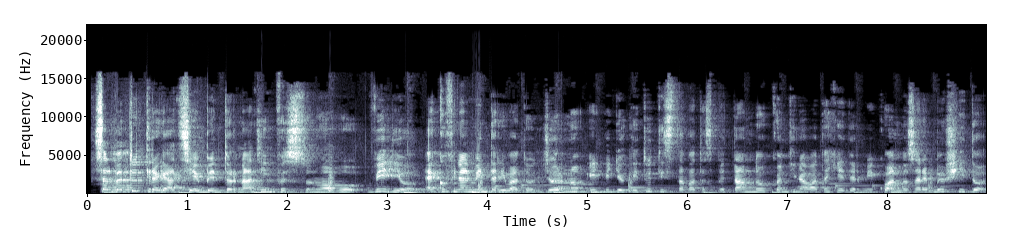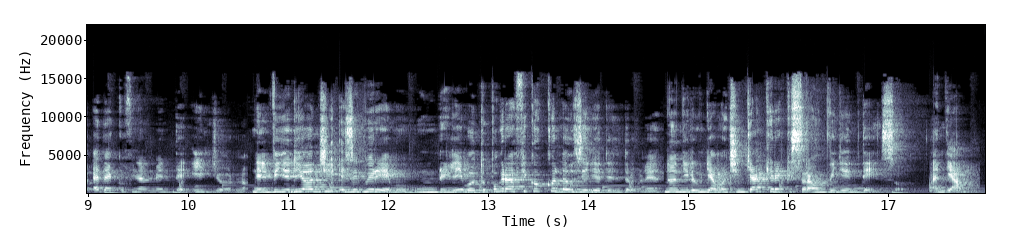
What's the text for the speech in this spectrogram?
Salve a tutti ragazzi e bentornati in questo nuovo video. Ecco finalmente arrivato il giorno, il video che tutti stavate aspettando, continuavate a chiedermi quando sarebbe uscito ed ecco finalmente il giorno. Nel video di oggi eseguiremo un rilievo topografico con l'ausilio del drone. Non dilunghiamoci in chiacchiere che sarà un video intenso. Andiamo!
